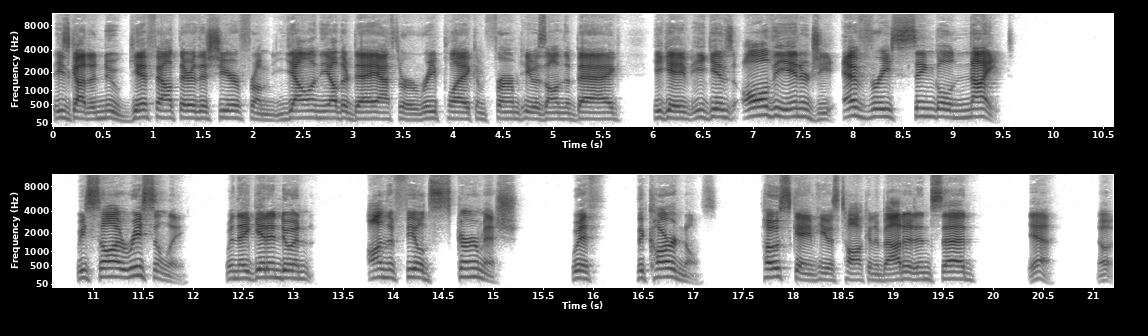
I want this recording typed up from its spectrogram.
He's got a new GIF out there this year from yelling the other day after a replay confirmed he was on the bag. He gave he gives all the energy every single night. We saw it recently when they get into an on the field skirmish with the Cardinals. Post game, he was talking about it and said, "Yeah, no,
